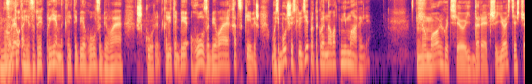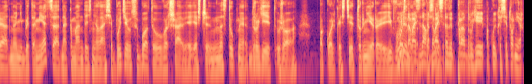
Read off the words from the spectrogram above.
Ну, зато, гэта... зато як прыемна калі табе гол забівае шкурын калі табе гол забівае хацкевіш вось большасць людзей про такое нават не марылі Ну могуць дарэчы ёсць яшчэ одно нібыта месца одна каманда знялася будзе ў суботу ў варшаве яшчэ наступны другі ўжо по колькасці турніры і вось давайте давай, давайте тады про другі по колькасці турнір.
